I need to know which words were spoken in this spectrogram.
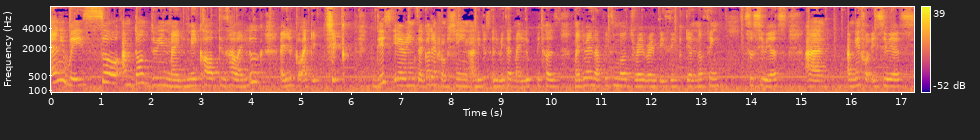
Anyways so i'm done doing my makeup. This is how i look. I look like a chick. These earrings i got them from Shein and they just elevated my look because my earrings are pretty much very very basic. They're nothing so serious. And i'm going for a serious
